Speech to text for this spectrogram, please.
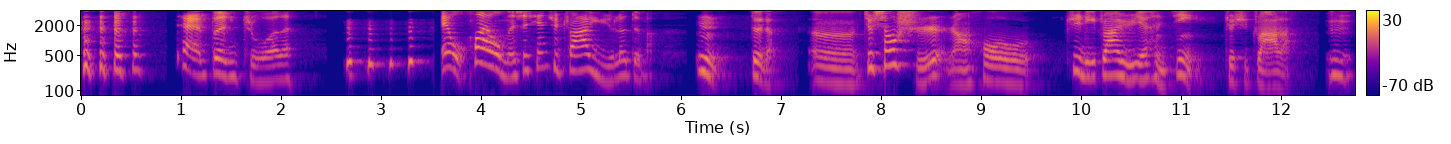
太笨拙了。哎，我后来我们是先去抓鱼了，对吗？嗯，对的。呃，就消食，然后距离抓鱼也很近，就去抓了。嗯，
